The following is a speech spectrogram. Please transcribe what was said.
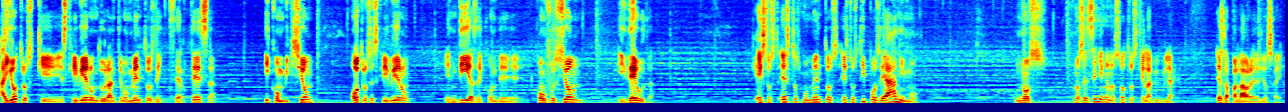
Hay otros que escribieron durante momentos de incerteza y convicción. Otros escribieron en días de, confusión y deuda estos, estos momentos, estos tipos de ánimo nos, nos enseñan a nosotros que la Biblia es la palabra de Dios, Jairo.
